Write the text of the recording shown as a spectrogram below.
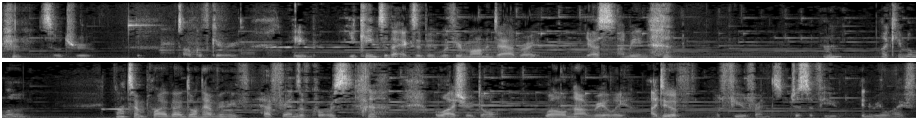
so true. Talk with Garry. Ib, you came to the exhibit with your mom and dad, right? Yes, I mean... hmm? I came alone. Not to imply that I don't have any have friends, of course. well, I sure don't. Well, not really. I do have a few friends, just a few, in real life.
